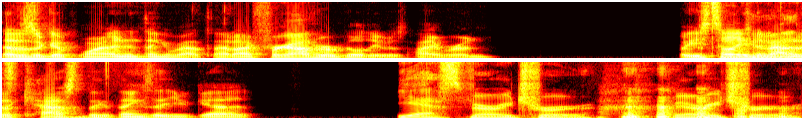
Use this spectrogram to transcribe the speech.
That is a good point. I didn't think about that. I forgot her ability was hybrid. But you still okay, need the mana to cast the things that you get. Yes, very true. Very true.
